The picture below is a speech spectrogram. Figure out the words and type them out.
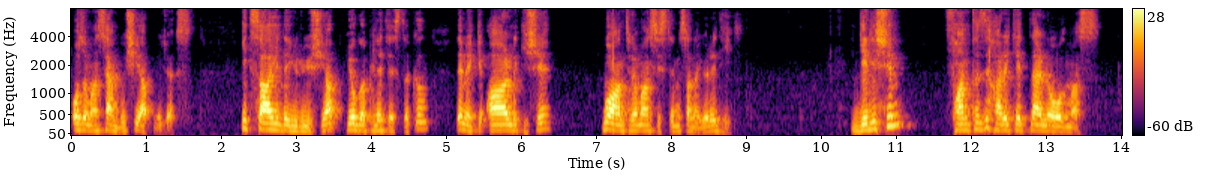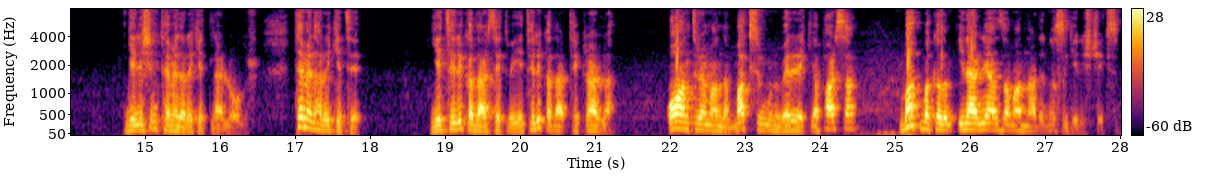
O zaman sen bu işi yapmayacaksın. Git sahilde yürüyüş yap, yoga pilates takıl. Demek ki ağırlık işi bu antrenman sistemi sana göre değil. Gelişim fantazi hareketlerle olmaz. Gelişim temel hareketlerle olur. Temel hareketi yeteri kadar set ve yeteri kadar tekrarla o antrenmanda maksimumunu vererek yaparsan bak bakalım ilerleyen zamanlarda nasıl gelişeceksin.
